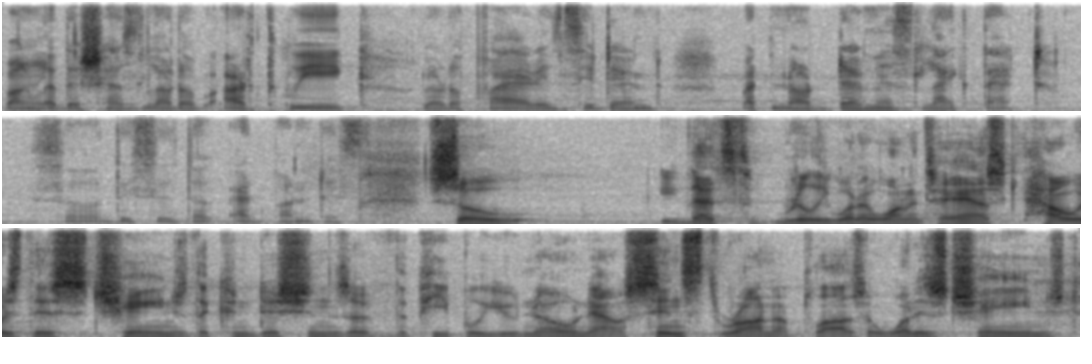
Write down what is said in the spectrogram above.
bangladesh has a lot of earthquake a lot of fire incident but not damage like that so this is the advantage So that's really what I wanted to ask. How has this changed the conditions of the people you know now since Rana Plaza? What has changed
